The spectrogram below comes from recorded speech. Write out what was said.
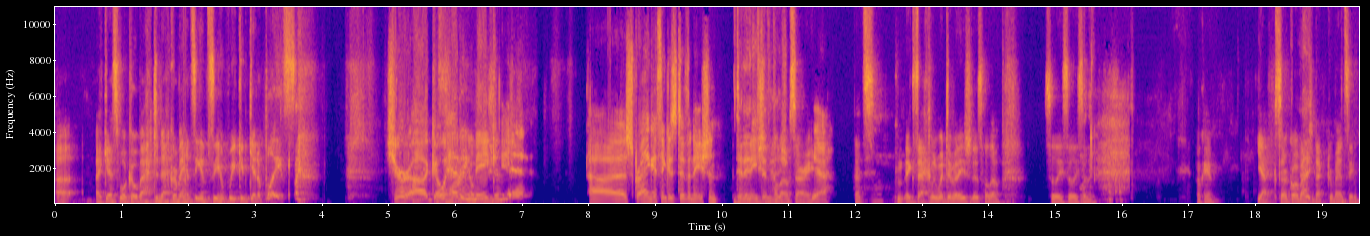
Uh, I guess we'll go back to necromancy and see if we can get a place. Sure. Uh, go ahead scrying and make illusion? an. Uh, scrying, I think, is divination. Divination. divination. Hello. Sorry. Yeah. That's exactly what divination is. Hello. Silly, silly, silly. Okay. Yeah. So going back to necromancy.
